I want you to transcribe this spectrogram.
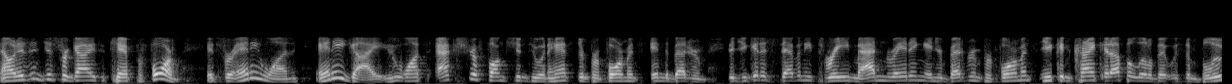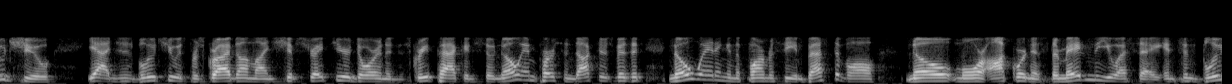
Now, it isn't just for guys who can't perform. It's for anyone, any guy who wants extra function to enhance their performance in the bedroom. Did you get a 73 Madden rating in your bedroom performance? You can crank it up a little bit with some Blue Chew. Yeah, just Blue Chew is prescribed online, shipped straight to your door in a discreet package, so no in-person doctor's visit, no waiting in the pharmacy, and best of all, no more awkwardness. They're made in the USA, and since Blue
